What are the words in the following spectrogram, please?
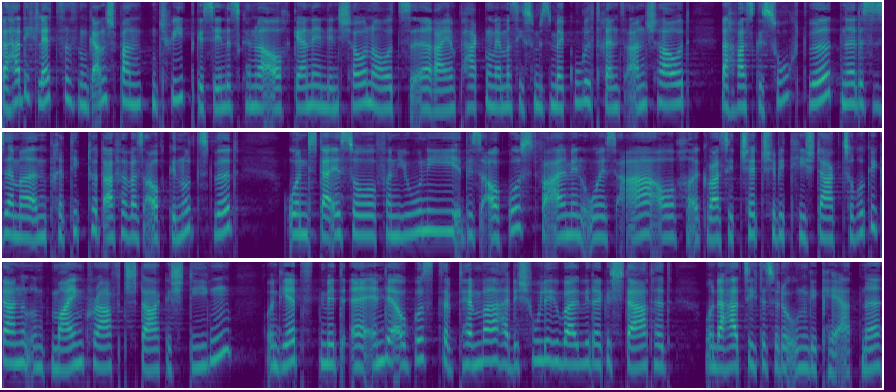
Da hatte ich letztens einen ganz spannenden Tweet gesehen, das können wir auch gerne in den Show Notes äh, reinpacken, wenn man sich so ein bisschen bei Google Trends anschaut, nach was gesucht wird. Ne? Das ist ja immer ein Prädiktor dafür, was auch genutzt wird. Und da ist so von Juni bis August, vor allem in den USA, auch äh, quasi ChatGPT stark zurückgegangen und Minecraft stark gestiegen. Und jetzt mit äh, Ende August, September hat die Schule überall wieder gestartet und da hat sich das wieder umgekehrt. Ne?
